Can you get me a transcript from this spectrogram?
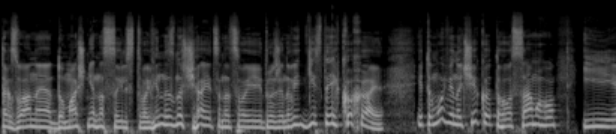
так зване домашнє насильство. Він не знущається над своєю дружиною, він дійсно їх кохає. І тому він очікує того самого і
